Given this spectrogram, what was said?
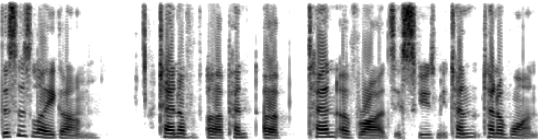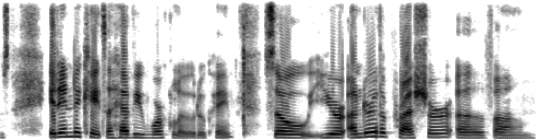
This is like um, ten of uh, pen uh, 10 of rods, excuse me, 10, 10 of wands. It indicates a heavy workload, okay? So you're under the pressure of um,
